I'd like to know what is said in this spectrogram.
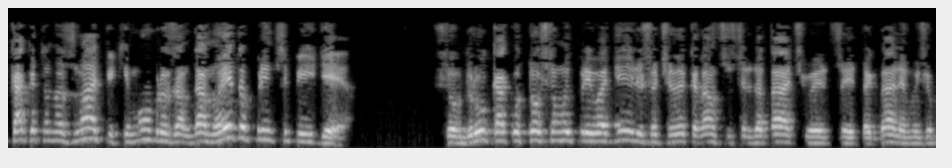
как это назвать, каким образом, да, но это, в принципе, идея. Что вдруг, как вот то, что мы приводили, что человек, когда он сосредотачивается и так далее, мы еще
